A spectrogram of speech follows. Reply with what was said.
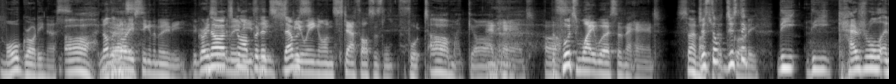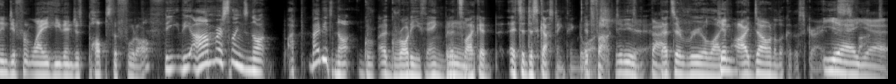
more grottiness. Oh, Not the yes. grottiest thing in the movie. The grottiest No, thing in it's the not, movie is but him it's- that was- spewing on Stathos's l- foot Oh my god. and hand. Oh. The foot's way worse than the hand. So much. Just of the, just the, the the casual and indifferent way he then just pops the foot off. the the arm wrestling's not. uh, Maybe it's not a grotty thing, but it's like a it's a disgusting thing to watch. It's fucked. It is bad. That's a real like. Can- I don't want to look at the screen. Yeah, yeah.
